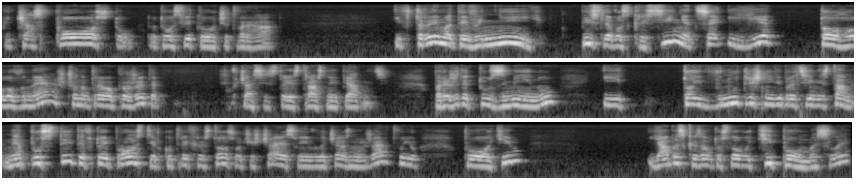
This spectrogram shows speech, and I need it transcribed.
під час посту до того світлого четверга, і втримати в ній після Воскресіння це і є то головне, що нам треба прожити в часі з тої Страсної п'ятниці, пережити ту зміну і той внутрішній вібраційний стан, не пустити в той простір, котрий Христос очищає своєю величезною жертвою. Потім, я би сказав то слово, ті помисли,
